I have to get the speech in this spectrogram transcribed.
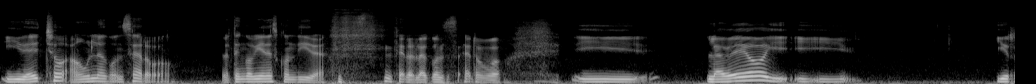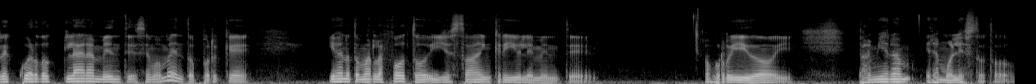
Y de hecho aún la conservo. La tengo bien escondida, pero la conservo. Y la veo y, y, y, recuerdo claramente ese momento porque iban a tomar la foto y yo estaba increíblemente aburrido y para mí era, era molesto todo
